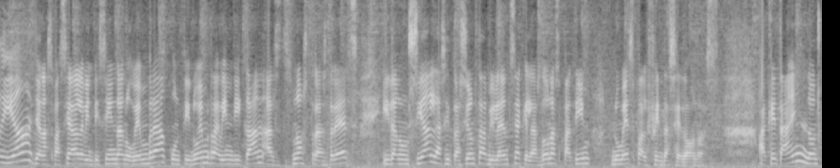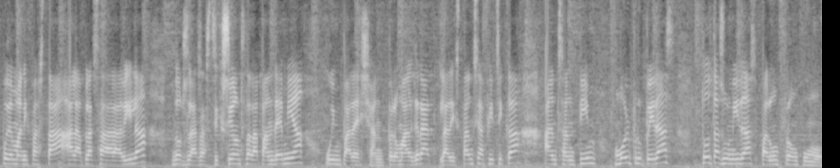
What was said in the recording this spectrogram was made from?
Dia, i en especial el 25 de novembre, continuem reivindicant els nostres drets i denunciant les situacions de violència que les dones patim només pel fet de ser dones. Aquest any no ens podem manifestar a la plaça de la Vila, doncs les restriccions de la pandèmia ho impedeixen, però malgrat la distància física ens sentim molt properes, totes unides per un front comú.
